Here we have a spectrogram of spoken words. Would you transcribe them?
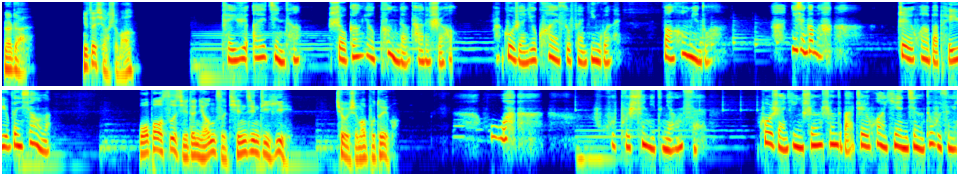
冉冉，你在想什么？裴玉挨近他，手刚要碰到他的时候，顾然又快速反应过来，往后面躲。你想干嘛？这话把裴玉问笑了。我抱自己的娘子天经地义，这有什么不对吗？我，我不是你的娘子。顾然硬生生的把这话咽进了肚子里。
